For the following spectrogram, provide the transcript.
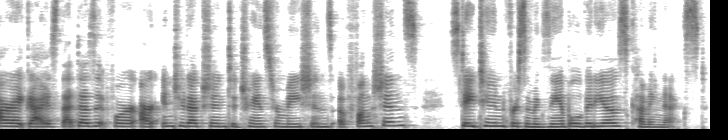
All right, guys, that does it for our introduction to transformations of functions. Stay tuned for some example videos coming next.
